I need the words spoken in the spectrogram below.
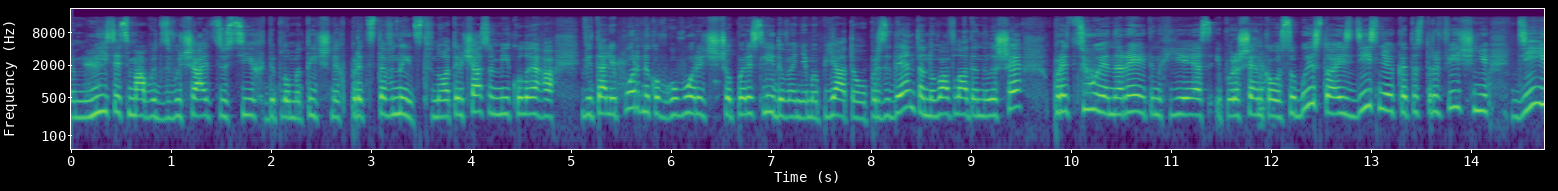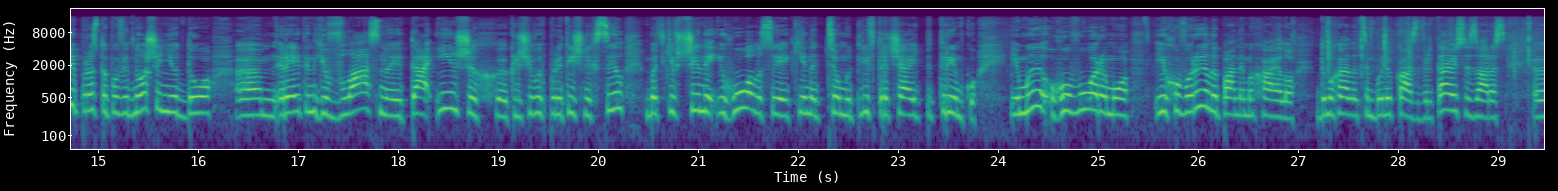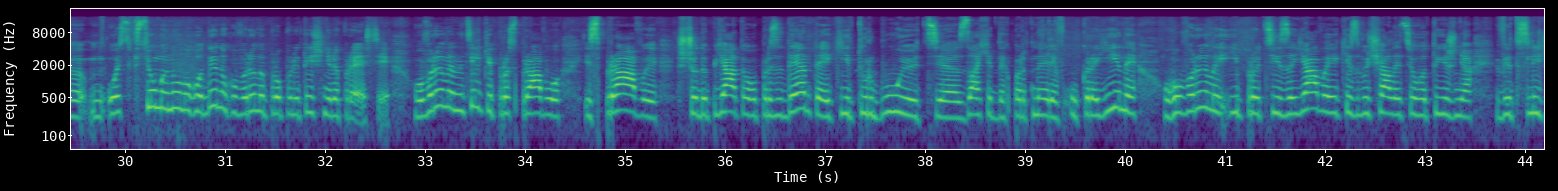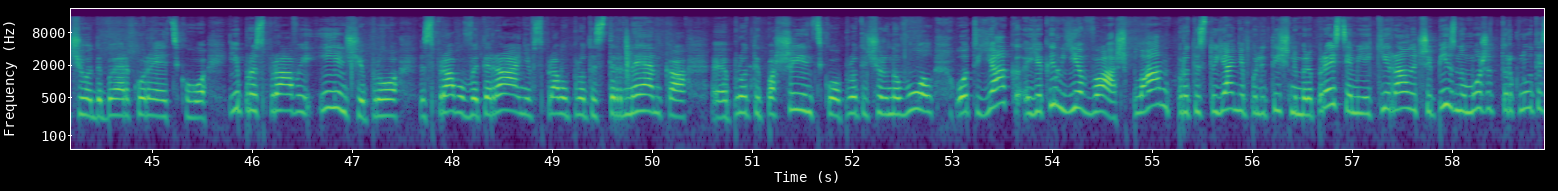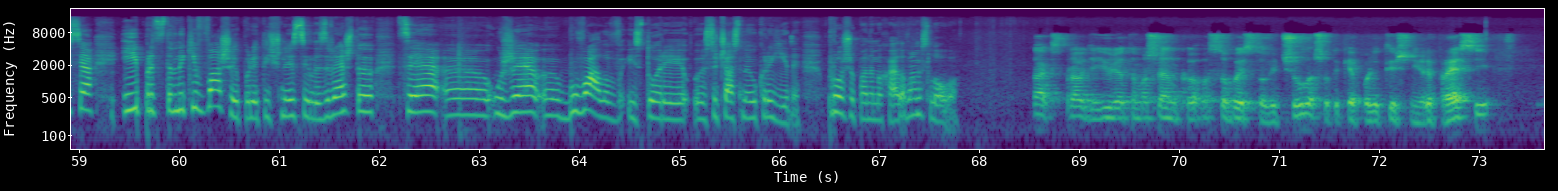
місяць, мабуть, звучать з усіх дипломатичних представництв. Ну а тим часом мій колега Віталій Портников говорить, що переслідуваннями п'ятого президента нова влада не лише працює на рейтинг ЄС і Порошенка особисто, а й здійснює катастрофічні дії просто по відношенню до е, рейтингів власної та інших е, ключових політичних сил батьківщини і голосу, які на цьому тлі втрачають підтримку. І ми говоримо і говорили, пане Михайло, до Михайла Цимбалюка звертаюся зараз. Е, ось всю минулу годину говорили про політичні репресії. Говорили не тільки про справу і справи щодо п'ятого президента, які турбують е, західних партнерів України. Говорили і про ці заяви, які звучали цього тижня від слідчого ДБР Корецького, і про справи інші, про справу ветеранів, справу проти Стерненка, е, проти Пашинського, проти Чорновол. От як яким є ваш план протистояння політичним репресіям, які рано чи пізно можуть торкнутися і представників вашої політичної сили? Зрештою, це е, уже е, бувало в історії е, сучасної України. Прошу, пане Михайло, вам слово. Так, справді Юлія Тимошенко особисто відчула, що таке політичні репресії.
